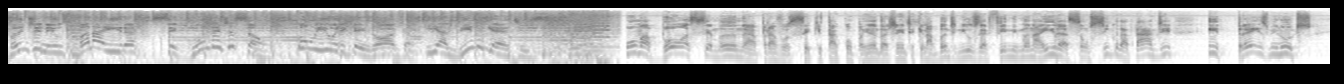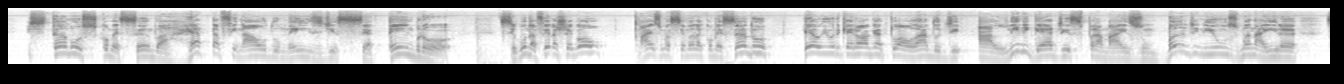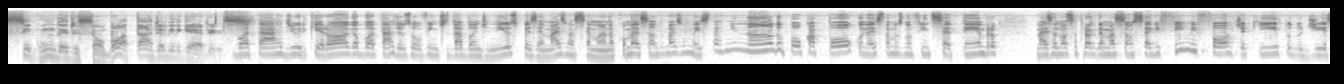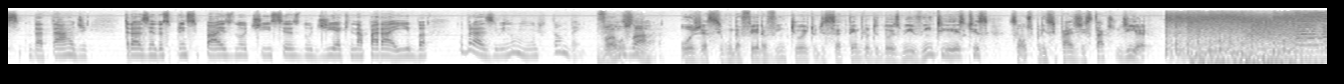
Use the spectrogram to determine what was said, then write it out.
Band News Manaíra, segunda edição, com Yuri Queiroga e Aline Guedes. Uma boa semana para você que está acompanhando a gente aqui na Band News FM Manaíra. São 5 da tarde e 3 minutos. Estamos começando a reta final do mês de setembro. Segunda-feira chegou, mais uma semana começando. Eu, Yuri Queiroga, estou ao lado de Aline Guedes para mais um Band News Manaíra, segunda edição. Boa tarde, Aline Guedes. Boa tarde, Yuri Queiroga. Boa tarde aos ouvintes da Band News. Pois é, mais uma semana começando, mais um mês terminando pouco a pouco, né? Estamos no fim de setembro, mas a nossa programação segue firme e forte aqui, todo dia, 5 da tarde, trazendo as principais notícias do dia aqui na Paraíba, no Brasil e no mundo também. Vamos lá. Embora. Hoje é segunda-feira, 28 de setembro de 2020 e estes são os principais destaques do dia.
